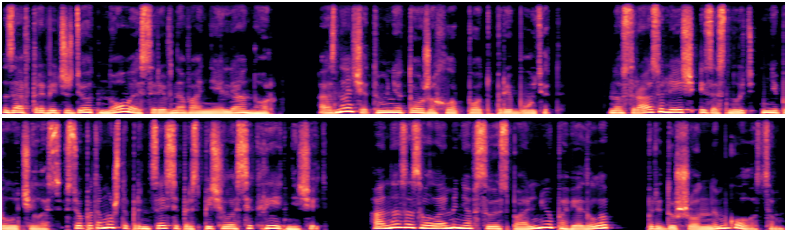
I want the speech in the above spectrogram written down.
Завтра ведь ждет новое соревнование Леонор. А значит, мне тоже хлопот прибудет. Но сразу лечь и заснуть не получилось. Все потому, что принцессе приспичило секретничать. Она зазвала меня в свою спальню и поведала придушенным голосом.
